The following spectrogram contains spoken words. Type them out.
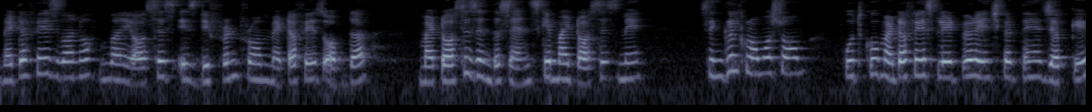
Metaphase one of meiosis is different from metaphase of the mitosis in the sense के माइटोसिस में सिंगल क्रोमोसोम खुद को मेटाफेज प्लेट पर अरेंज करते हैं, जबकि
